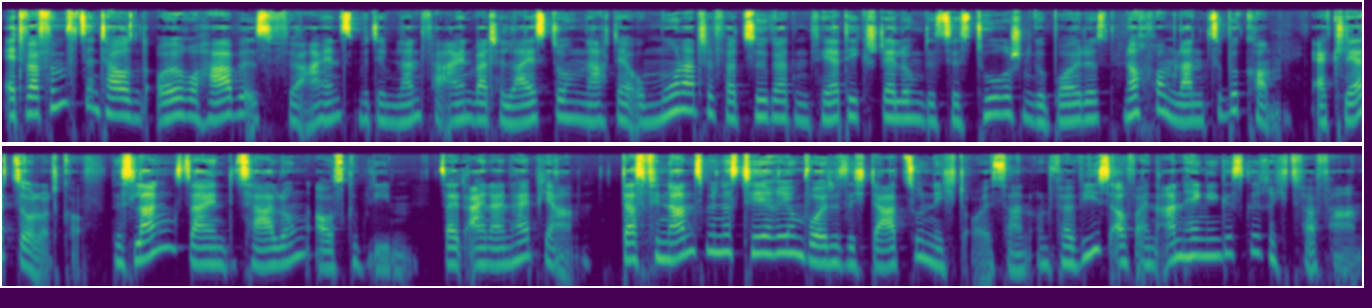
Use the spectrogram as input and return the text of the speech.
Etwa 15.000 Euro habe es für einst mit dem Land vereinbarte Leistungen nach der um Monate verzögerten Fertigstellung des historischen Gebäudes noch vom Land zu bekommen, erklärt Solotkow. Bislang seien die Zahlungen ausgeblieben. Seit eineinhalb Jahren. Das Finanzministerium wollte sich dazu nicht äußern und verwies auf ein anhängiges Gerichtsverfahren.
